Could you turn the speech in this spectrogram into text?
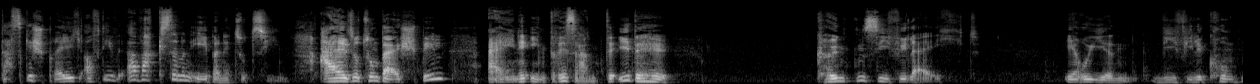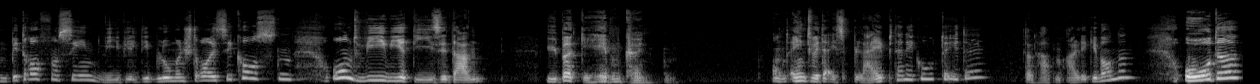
das Gespräch auf die Erwachsenenebene zu ziehen. Also zum Beispiel eine interessante Idee. Könnten Sie vielleicht eruieren, wie viele Kunden betroffen sind, wie viel die Blumensträuße kosten und wie wir diese dann übergeben könnten. Und entweder es bleibt eine gute Idee, dann haben alle gewonnen, oder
